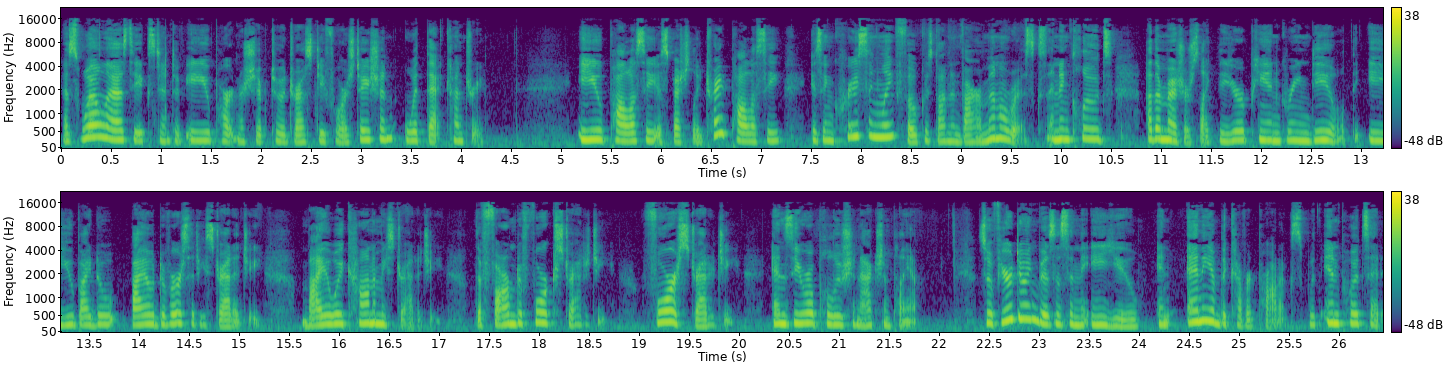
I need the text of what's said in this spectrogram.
as well as the extent of EU partnership to address deforestation with that country. EU policy, especially trade policy, is increasingly focused on environmental risks and includes other measures like the European Green Deal, the EU Biodiversity Strategy, Bioeconomy Strategy, the Farm to Fork Strategy, Forest Strategy, and Zero Pollution Action Plan. So, if you're doing business in the EU in any of the covered products with inputs at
